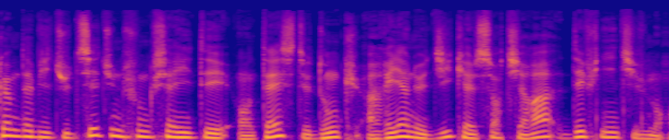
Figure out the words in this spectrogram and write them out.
comme d'habitude, c'est une fonctionnalité en test, donc rien ne dit qu'elle sortira définitivement.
